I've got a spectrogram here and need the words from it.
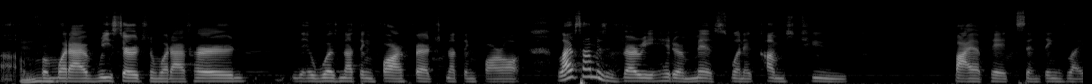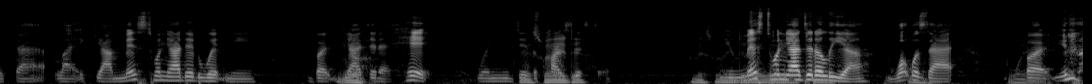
Um, Mm. From what I've researched and what I've heard, it was nothing far fetched, nothing far off. Lifetime is very hit or miss when it comes to biopics and things like that. Like y'all missed when y'all did Whitney, but y'all Yeah. did a hit when you did Missed the Park they. Miss when you missed when y'all did. Aaliyah. What was that? When- But you know,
